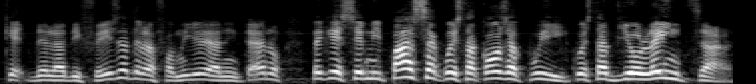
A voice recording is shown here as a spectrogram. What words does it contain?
che, della difesa della famiglia all'interno, perché se mi passa questa cosa qui, questa violenza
